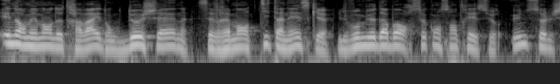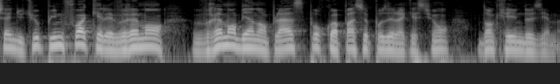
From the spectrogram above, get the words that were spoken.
énormément de travail. Donc deux chaînes, c'est vraiment titanesque. Il vaut mieux d'abord se concentrer sur une seule chaîne YouTube, une fois qu'elle est vraiment, vraiment bien en place, pourquoi pas se poser la question d'en créer une deuxième.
